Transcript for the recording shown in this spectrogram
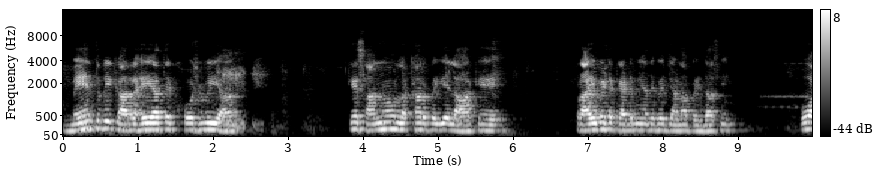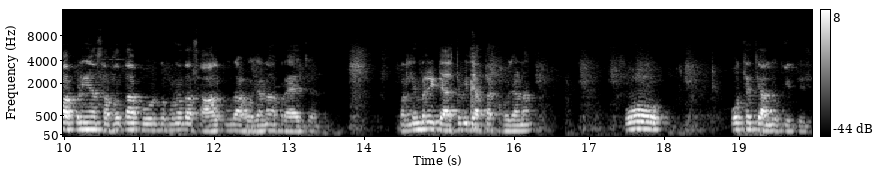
ਮਿਹਨਤ ਵੀ ਕਰ ਰਹੇ ਆ ਤੇ ਖੁਸ਼ ਵੀ ਆ ਕਿ ਸਾਨੂੰ ਲੱਖਾਂ ਰੁਪਏ ਲਾ ਕੇ ਪ੍ਰਾਈਵੇਟ ਅਕੈਡਮੀਆਂ ਦੇ ਵਿੱਚ ਜਾਣਾ ਪੈਂਦਾ ਸੀ। ਉਹ ਆਪਣੀਆਂ ਸਫਲਤਾਪੂਰਵਕ ਉਹਨਾਂ ਦਾ ਸਾਲ ਪੂਰਾ ਹੋ ਜਾਣਾ ਅਪ੍ਰੈਲ 'ਚ, ਪ੍ਰੀਲਿਮਿਨਰੀ ਟੈਸਟ ਵੀ ਜਦ ਤੱਕ ਹੋ ਜਾਣਾ, ਉਹ ਉੱਥੇ ਚਾਲੂ ਕੀਤੀ ਸੀ।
